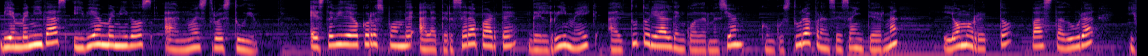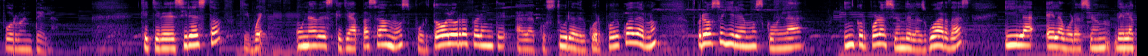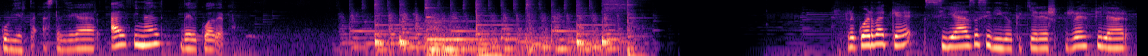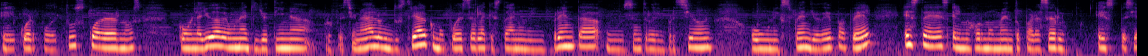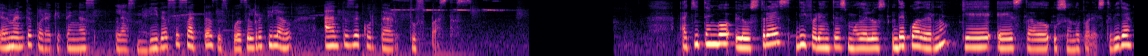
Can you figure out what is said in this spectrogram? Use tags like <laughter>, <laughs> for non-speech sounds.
Bienvenidas y bienvenidos a nuestro estudio. Este video corresponde a la tercera parte del remake al tutorial de encuadernación con costura francesa interna, lomo recto, pasta dura y forro en tela. ¿Qué quiere decir esto? Que bueno, una vez que ya pasamos por todo lo referente a la costura del cuerpo del cuaderno, proseguiremos con la incorporación de las guardas y la elaboración de la cubierta hasta llegar al final del cuaderno. Recuerda que si has decidido que quieres refilar el cuerpo de tus cuadernos con la ayuda de una guillotina profesional o industrial, como puede ser la que está en una imprenta, un centro de impresión o un expendio de papel, este es el mejor momento para hacerlo especialmente para que tengas las medidas exactas después del refilado antes de cortar tus pastas. Aquí tengo los tres diferentes modelos de cuaderno que he estado usando para este video.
